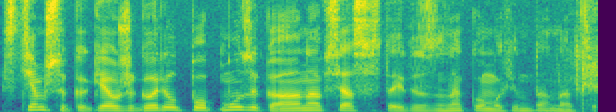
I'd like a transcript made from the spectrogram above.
с тем, что, как я уже говорил, поп-музыка, она вся состоит из знакомых интонаций.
